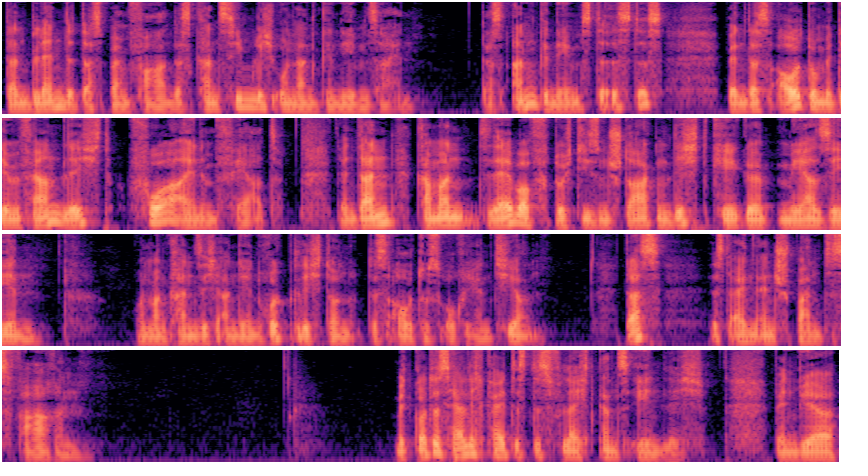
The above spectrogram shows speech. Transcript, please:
dann blendet das beim Fahren. Das kann ziemlich unangenehm sein. Das angenehmste ist es, wenn das Auto mit dem Fernlicht vor einem fährt. Denn dann kann man selber durch diesen starken Lichtkegel mehr sehen. Und man kann sich an den Rücklichtern des Autos orientieren. Das ist ein entspanntes Fahren. Mit Gottes Herrlichkeit ist es vielleicht ganz ähnlich. Wenn wir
